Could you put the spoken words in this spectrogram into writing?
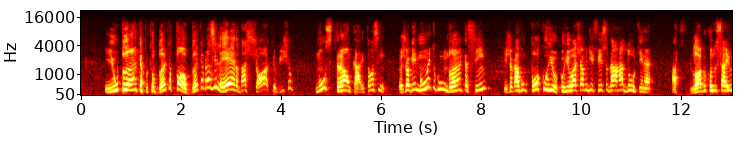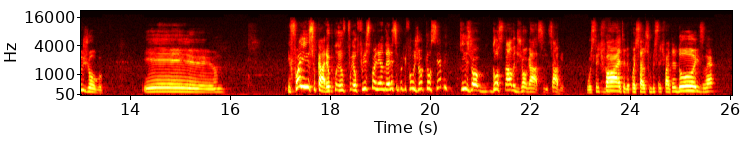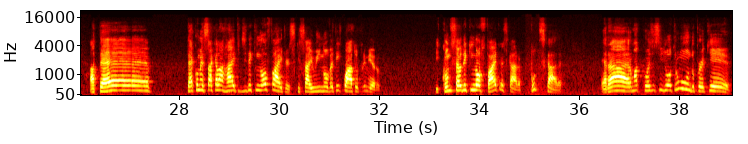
E o Blanca, porque o Blanca, pô, o Blanca é brasileiro, dá choque, o bicho monstrão, cara. Então, assim, eu joguei muito com o Blanca, assim, e jogava um pouco o que O eu achava difícil dar Hadouken, né? Logo quando saiu o jogo. E. E foi isso, cara. Eu, eu, eu fui escolhendo ele assim, porque foi um jogo que eu sempre quis gostava de jogar, assim, sabe? O Street Fighter, depois saiu o Super Street Fighter 2, né? Até, até começar aquela hype de The King of Fighters, que saiu em 94 o primeiro. E quando saiu The King of Fighters, cara, putz, cara, era, era uma coisa assim de outro mundo, porque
